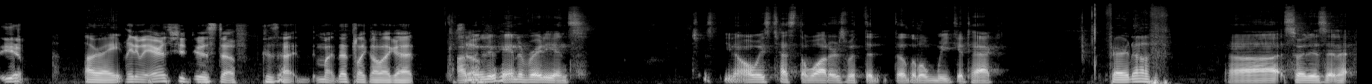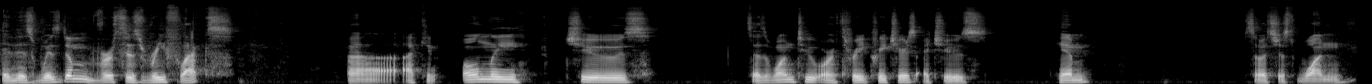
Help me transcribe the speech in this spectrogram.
Yep. all right. Anyway, Aerith should do his stuff because that's like all I got. I'm gonna do Hand of Radiance. Just you know, always test the waters with the, the little weak attack. Fair enough. Uh, so it is an, it is Wisdom versus Reflex. Uh, I can only choose. It says one, two, or three creatures. I choose him. So it's just one.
